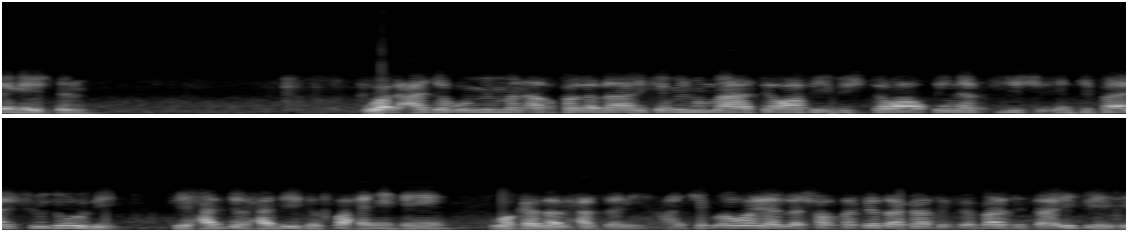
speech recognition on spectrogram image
تيجيشتن والعجب ممن أغفل ذلك منهم مع اعترافه باشتراط نفي انتفاء الشذوذ في حد الحديث الصحيح وكذا الحسن. عجب أوي إلا شرط كذا كاتك باسي تعريفي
